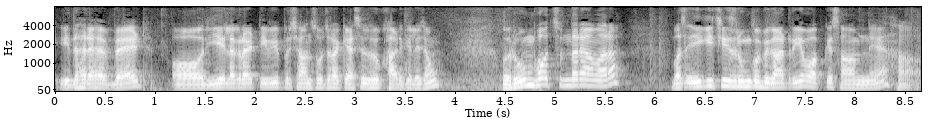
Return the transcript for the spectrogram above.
इधर है बेड और ये लग रहा है टीवी प्रशांत सोच रहा है कैसे इसको खाड़ के ले जाऊँ? रूम बहुत सुंदर है हमारा। बस एक ही चीज़ रूम को बिगाड़ रही है वो आपके सामने है। हाँ।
